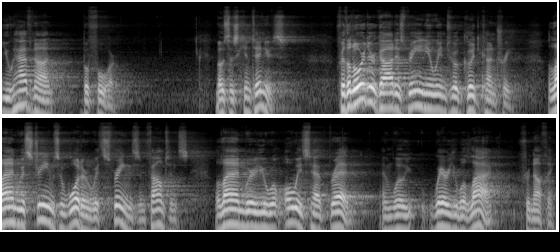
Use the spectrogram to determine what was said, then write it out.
you have not before. Moses continues For the Lord your God is bringing you into a good country, a land with streams of water, with springs and fountains, a land where you will always have bread and will, where you will lack for nothing.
